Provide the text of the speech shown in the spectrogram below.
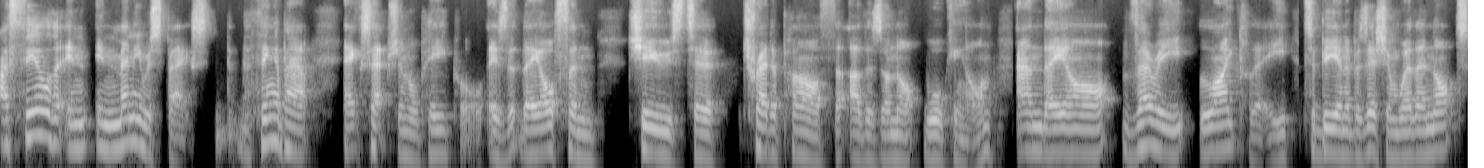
i feel that in in many respects the thing about exceptional people is that they often choose to tread a path that others are not walking on. And they are very likely to be in a position where they're not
